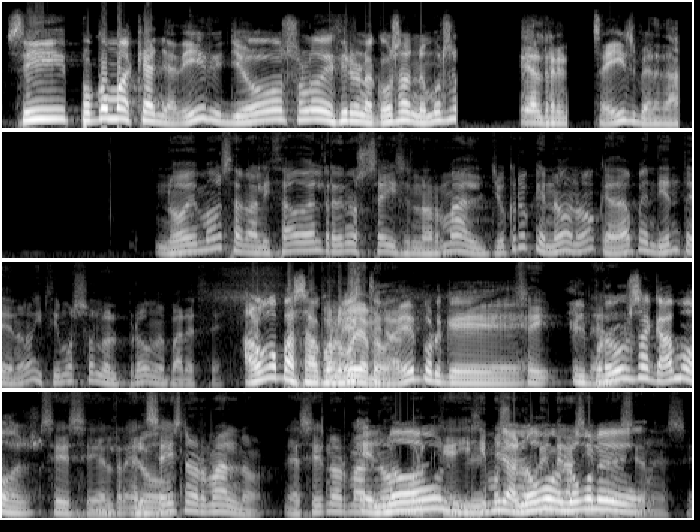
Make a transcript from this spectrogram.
Sí, poco más que añadir. Yo solo decir una cosa, no hemos hablado del Renault 6, ¿verdad? No hemos analizado el Reno 6, el normal. Yo creo que no, ¿no? Queda pendiente, ¿no? Hicimos solo el Pro, me parece. Algo ha pasado Pues con esto. ¿eh? Porque Sí, el el- Pro lo sacamos. Sí, sí, el, el Pero- 6 normal no. El 6 normal El no, no, porque hicimos mira, solo luego- primeras luego le- impresiones, sí.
